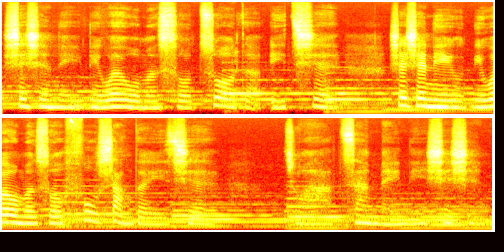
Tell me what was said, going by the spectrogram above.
谢谢你，你为我们所做的一切。谢谢你，你为我们所付上的一切，主啊，赞美你，谢谢你。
